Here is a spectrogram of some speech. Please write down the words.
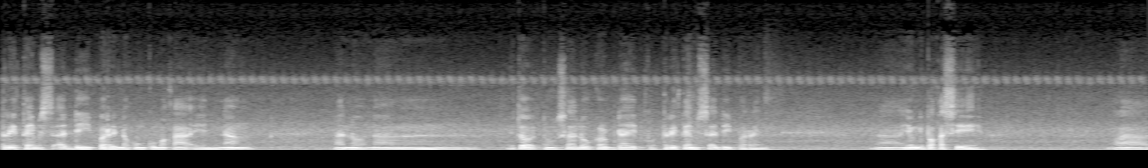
3 times a day pa rin akong kumakain ng ano ng ito itong sa low carb diet ko 3 times a day pa rin. Ah, yung iba kasi ah,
